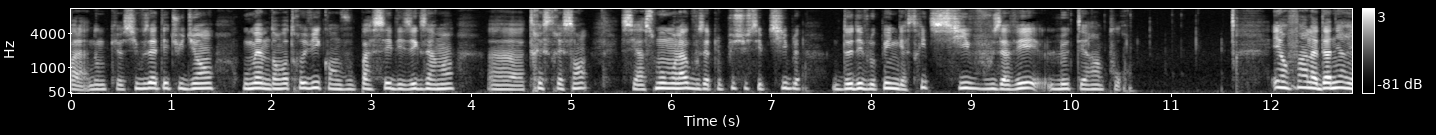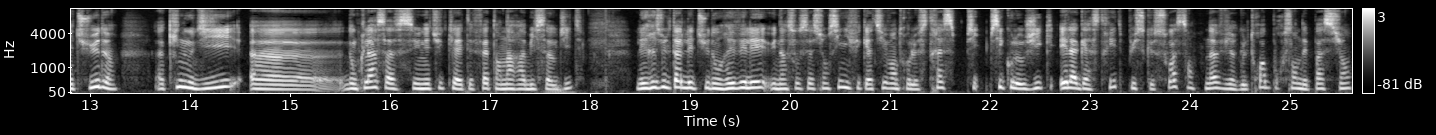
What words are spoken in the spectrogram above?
Voilà, donc euh, si vous êtes étudiant ou même dans votre vie quand vous passez des examens, euh, très stressant, c'est à ce moment-là que vous êtes le plus susceptible de développer une gastrite si vous avez le terrain pour. Et enfin, la dernière étude euh, qui nous dit, donc là, c'est une étude qui a été faite en Arabie Saoudite. Les résultats de l'étude ont révélé une association significative entre le stress psychologique et la gastrite, puisque 69,3% des patients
